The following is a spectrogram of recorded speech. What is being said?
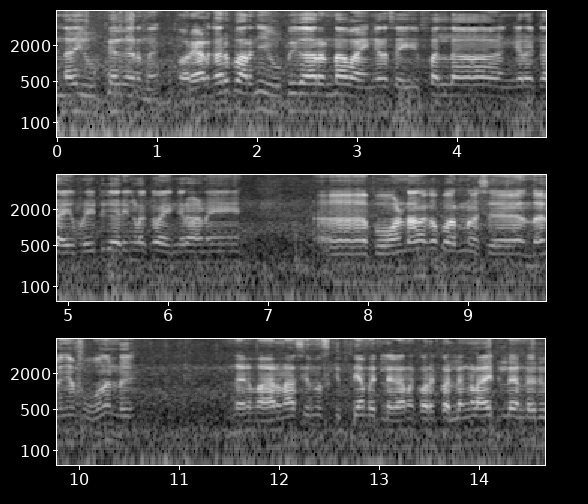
എന്തായാലും യു പി കയറുന്നത് കുറേ ആൾക്കാർ പറഞ്ഞു യു പി കയറണ്ട ഭയങ്കര സേഫ് അല്ല ഭയങ്കര ക്രൈം റേറ്റ് കാര്യങ്ങളൊക്കെ ഭയങ്കരമാണ് പോകണ്ടെന്നൊക്കെ പറഞ്ഞു. പക്ഷേ എന്തായാലും ഞാൻ പോകുന്നുണ്ട് എന്തായാലും വാരണാസി ഒന്നും സ്കിപ്പ് ചെയ്യാൻ പറ്റില്ല. കാരണം കുറേ കൊല്ലങ്ങളായിട്ടുള്ള എന്റെ ഒരു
